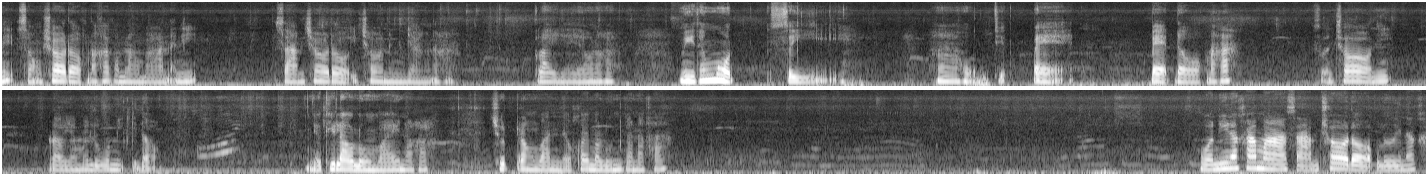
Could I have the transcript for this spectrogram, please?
นี่สองช่อดอกนะคะกำลังบานอันนี้ สามช่อดอกอีกช่อหนึ่งยังนะคะ ใกล้แล้วนะคะ มีทั้งหมดสี่ห้าหกเจ็ดแปดแปดดอกนะคะ ส่วนช่อนี้ เรายังไม่รู้ว่ามีกี่ดอก เดี๋ยวที่เราลงไว้นะคะ ชุดรางวัลเดี๋ยวค่อยมาลุ้นกันนะคะหัวนี้นะคะมาสามช่อดอกเลยนะค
